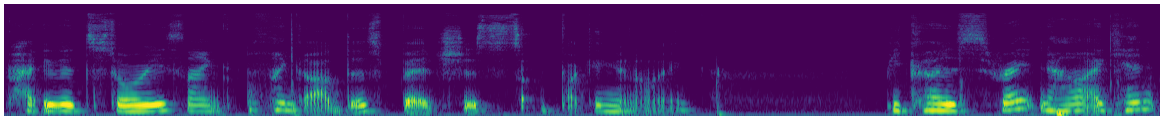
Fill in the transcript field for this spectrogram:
private stories like, oh my god, this bitch is so fucking annoying? because right now I can't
